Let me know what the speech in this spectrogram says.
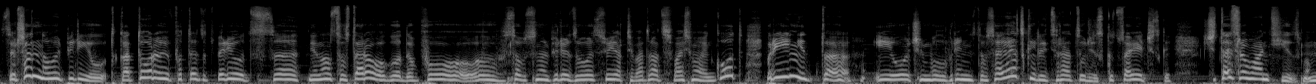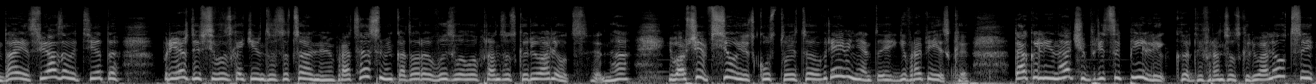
Совершенно новый период, который вот этот период с 92 -го года по, э, собственно, период его смерти по 28 год принято, и очень было принято в советской литературе, советческой, считать романтизмом, да, и связывать это прежде всего с какими-то социальными процессами, которые вызвала французская революция, да, и вообще все искусство этого времени, это европейское, так или иначе прицепили к этой французской революции,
